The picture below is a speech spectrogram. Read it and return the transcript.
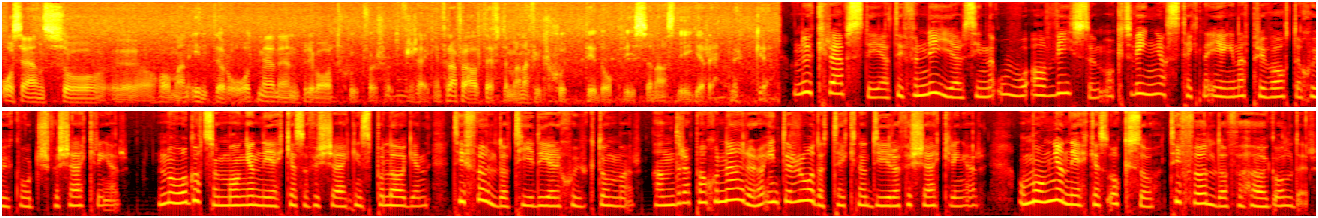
Och sen så eh, har man inte råd med en privat sjukförsäkring, framförallt efter man har fyllt 70 då priserna stiger rätt mycket. Nu krävs det att de förnyar sina OAV-visum och tvingas teckna egna privata sjukvårdsförsäkringar. Något som många nekas av försäkringsbolagen till följd av tidigare sjukdomar. Andra pensionärer har inte råd att teckna dyra försäkringar och många nekas också till följd av för hög ålder.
